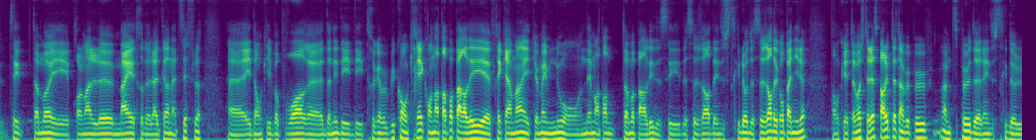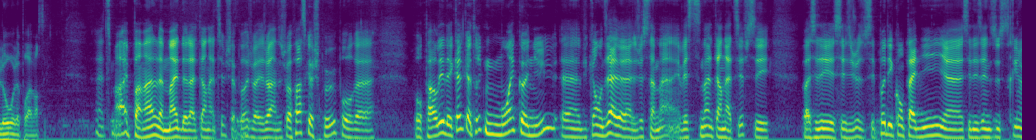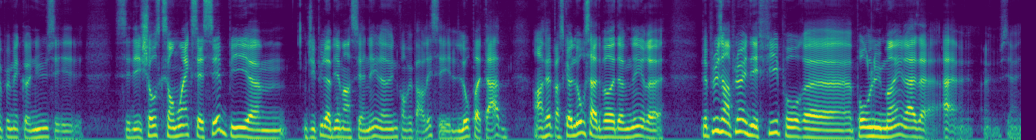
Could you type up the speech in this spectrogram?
Thomas est probablement le maître de l'alternatif, euh, et donc il va pouvoir euh, donner des, trucs un peu plus concrets qu'on n'entend pas parler fréquemment et que même nous, on aime entendre Thomas parler de, ces, de ce genre d'industrie-là, de ce genre de compagnie-là. Donc Thomas, je te laisse parler peut-être un, peu, un petit peu de l'industrie de l'eau pour avancer. tu m'arrêtes pas mal, le maître de l'alternative, je sais pas. Je vais, je, vais, faire ce que je peux pour pour parler de quelques trucs moins connus. puis quand on dit justement investissement alternatif, c'est ben, c'est pas des compagnies, euh, c'est des industries un peu méconnues, c'est des choses qui sont moins accessibles. Puis euh, JP l'a bien mentionné, là, une qu'on veut parler, c'est l'eau potable. En fait, parce que l'eau, ça va devenir euh, de plus en plus un défi pour, euh, pour l'humain.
